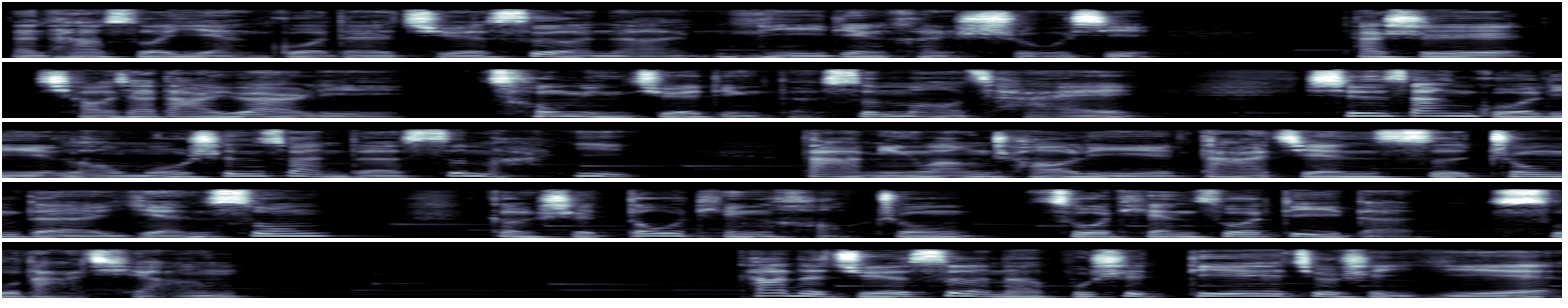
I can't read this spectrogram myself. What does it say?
但他所演过的角色呢，你一定很熟悉。他是乔家大院里聪明绝顶的孙茂才，新三国里老谋深算的司马懿，大明王朝里大奸四忠的严嵩，更是都挺好中作天作地的苏大强。他的角色呢，不是爹就是爷，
